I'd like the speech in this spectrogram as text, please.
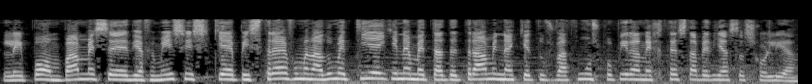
Λοιπόν, πάμε σε διαφημίσεις και επιστρέφουμε να δούμε τι έγινε με τα τετράμινα και τους βαθμούς που πήραν εχθέ τα παιδιά στα σχολεία.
